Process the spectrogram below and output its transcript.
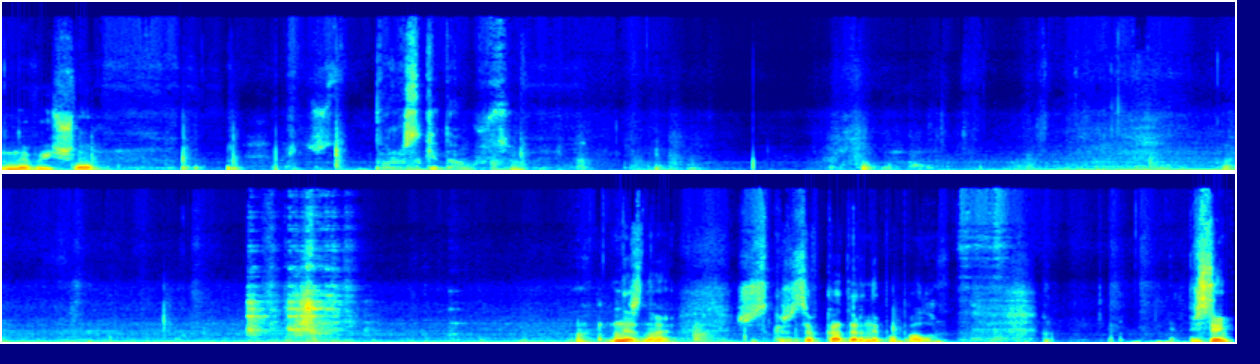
Не вийшло. Порозкидав все. Не знаю. Щось кажеться, в кадр не попало. Пісюнь.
